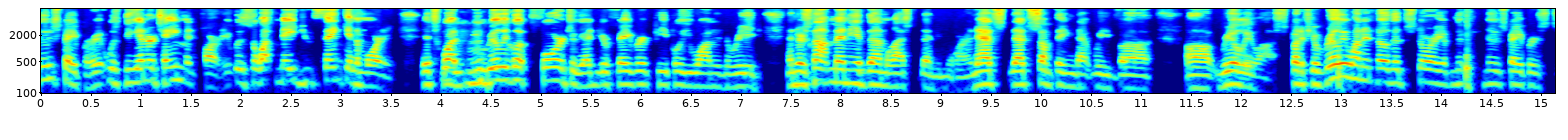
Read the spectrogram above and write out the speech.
newspaper. It was the entertainment part. It was what made you think in the morning. It's what mm-hmm. you really look forward to. You had your favorite people you wanted to read, and there's not many of them left anymore. And that's that's something that we've uh, uh, really lost. But if you really want to know the story of newspapers,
